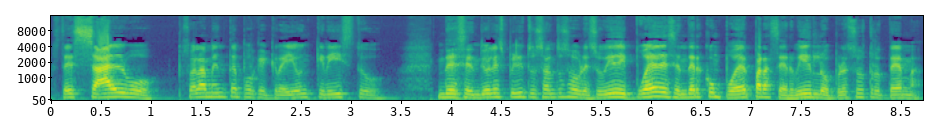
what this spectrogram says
Usted es salvo solamente porque creyó en Cristo descendió el Espíritu Santo sobre su vida y puede descender con poder para servirlo, pero es otro tema.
